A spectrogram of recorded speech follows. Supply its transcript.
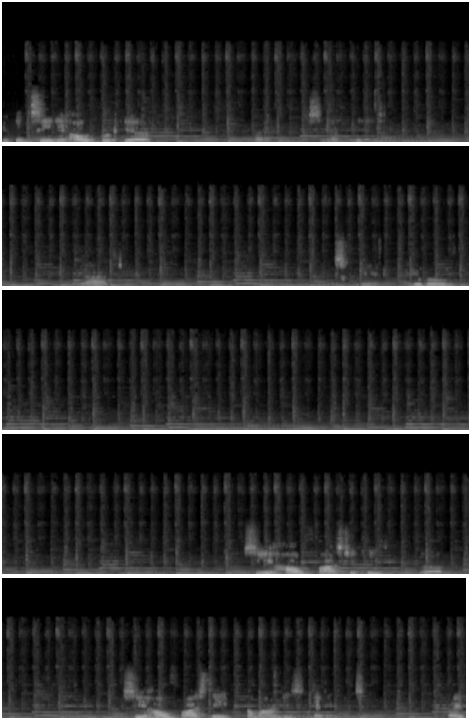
You can see the output here select that let's create a table see how fast it is uh, see how fast the command is getting it right?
